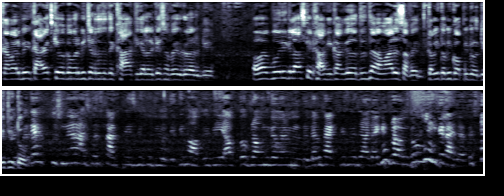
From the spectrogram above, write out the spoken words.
कवर भी कागज़ के वो कवर भी चढ़ते थे खाकी कलर के सफ़ेद कलर के। और पूरी क्लास के खाके खाके होते थे हमारे सफ़ेद कभी कभी कॉपी पे होती थी तो। कुछ ना आसपास फैक्ट्रीज भी खुली होती थी वहाँ पे भी आपको ब्राउन कवर मिलते थे फैक्ट्रीज में जा जाके ब्राउन कवर लेकर आ जाते थे।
